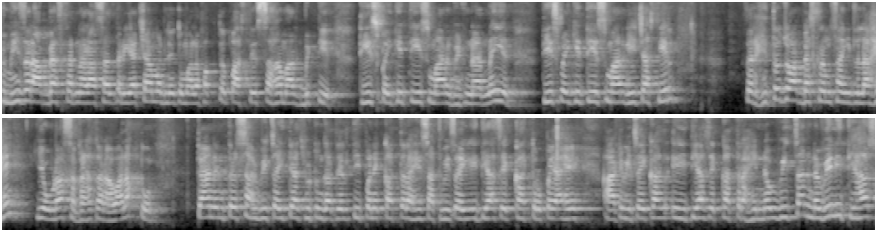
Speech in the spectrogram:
तुम्ही जर अभ्यास करणार असाल तर याच्यामधले तुम्हाला फक्त पाच ते सहा मार्क भेटतील. तीसपैकी तीस मार्क भेटणार नाही आहेत तीसपैकी तीस मार्क ह्याचे असतील. तर इथं जो अभ्यासक्रम सांगितलेला आहे एवढा सगळा करावा लागतो. त्यानंतर सहावीचा इतिहास भेटून जातील. ती पण एकाहत्तर आहे. सातवीचा इतिहास एकाहत्तर रुपये आहे. आठवीचा एका इतिहास एकाहत्तर आहे. नववीचा नवीन इतिहास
